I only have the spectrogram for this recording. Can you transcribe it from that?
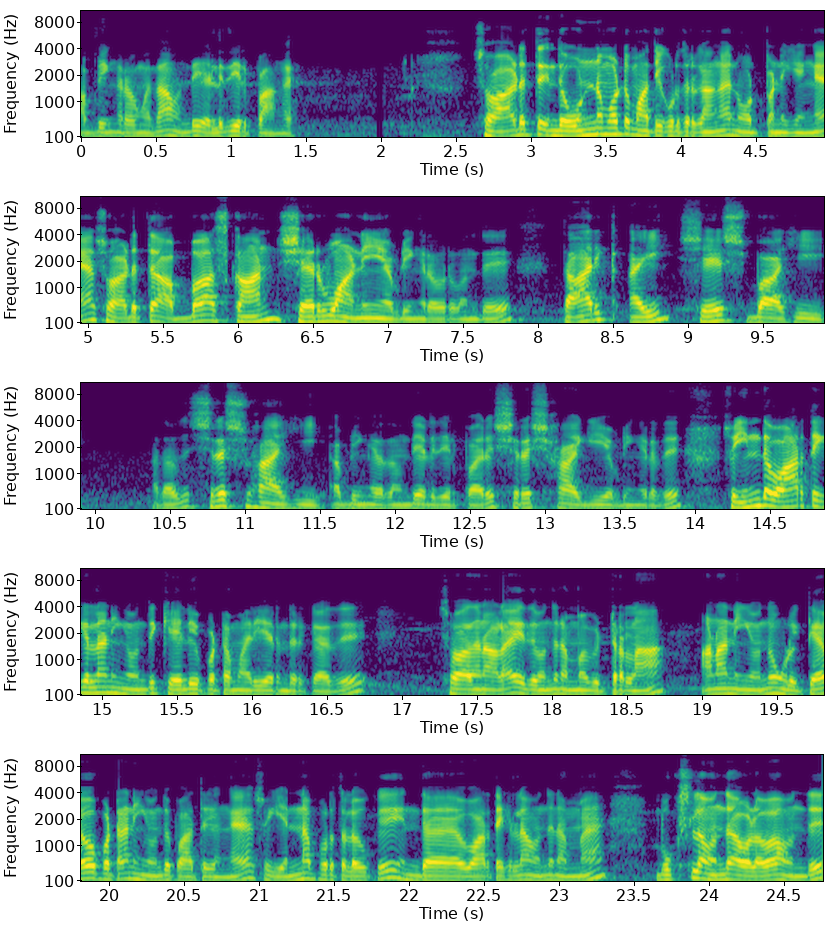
அப்படிங்கிறவங்க தான் வந்து எழுதியிருப்பாங்க. ஸோ அடுத்து இந்த ஒன்று மட்டும் மாற்றி கொடுத்துருக்காங்க. நோட் பண்ணிக்கோங்க. ஸோ அடுத்து அப்பாஸ் கான் ஷெர்வானி அப்படிங்கிறவர் வந்து தாரிக் ஐ ஷேஷ்பாஹி அதாவது ஷ்ரெஷ்ஹாகி அப்படிங்கிறத வந்து எழுதியிருப்பார். ஷ்ரெஷ்ஹாகி அப்படிங்கிறது. ஸோ இந்த வார்த்தைகள்லாம் நீங்கள் வந்து கேள்விப்பட்ட மாதிரியே இருந்திருக்காது. ஸோ அதனால் இது வந்து நம்ம விட்டுறலாம். ஆனால் நீங்கள் வந்து உங்களுக்கு தேவைப்பட்டால் நீங்கள் வந்து பார்த்துக்கோங்க ஸோ என்னை பொறுத்தளவுக்கு இந்த வார்த்தைகள்லாம் வந்து நம்ம புக்ஸில் வந்து அவ்வளோவா வந்து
